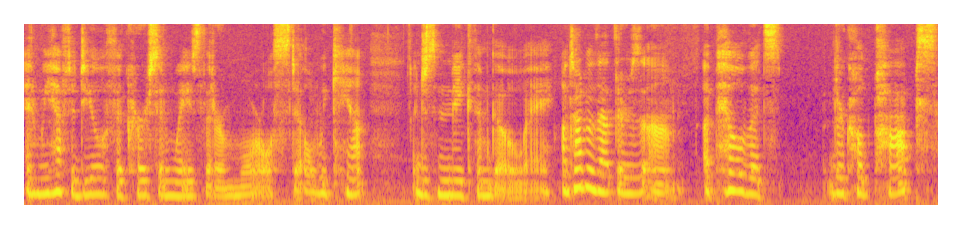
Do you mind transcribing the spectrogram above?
and we have to deal with the curse in ways that are moral still. We can't just make them go away. On top of that there's um, a pill that's they're called pops.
